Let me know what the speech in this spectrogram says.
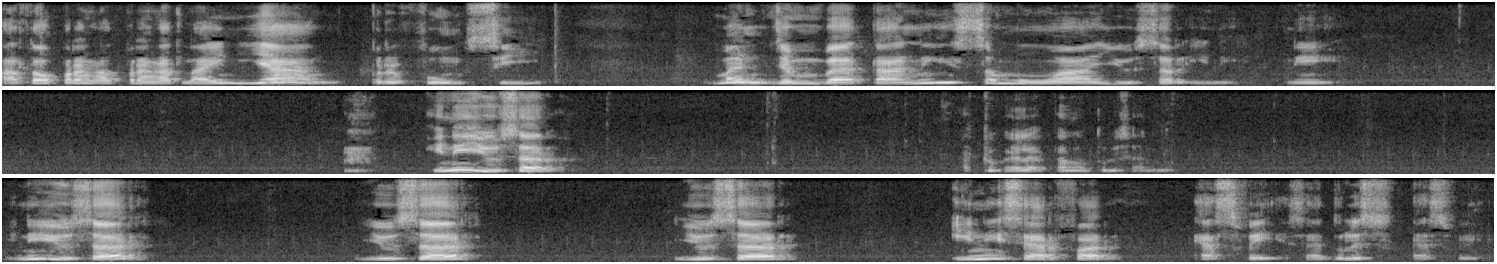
atau perangkat-perangkat lain yang berfungsi menjembatani semua user ini. Nih, ini user. Aduh, elek banget tulisannya. Ini user, user, user, ini server, SV. Saya tulis SV.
